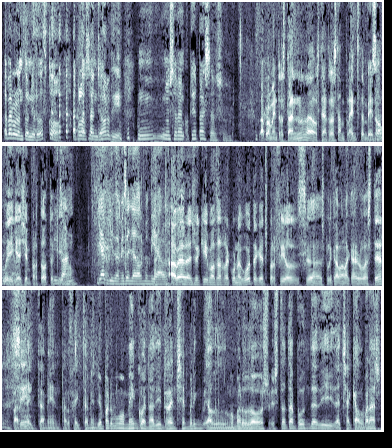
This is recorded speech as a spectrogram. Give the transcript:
a veure l'Antonio Orozco, a Palau Sant Jordi. Mm, no sabem què passa, això. Clar, però mentrestant els teatres estan plens, també, no? Vull dir que hi ha gent per tot, aquí, no? Hi ha vida més enllà del Mundial. A veure, Joaquim, els has reconegut, aquests perfils que explicaven la Carol Ester? Perfectament, sí? perfectament. Jo per un moment, quan ha dit Rensenbrink, el número 2, he estat a punt de dir d'aixecar el braç,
